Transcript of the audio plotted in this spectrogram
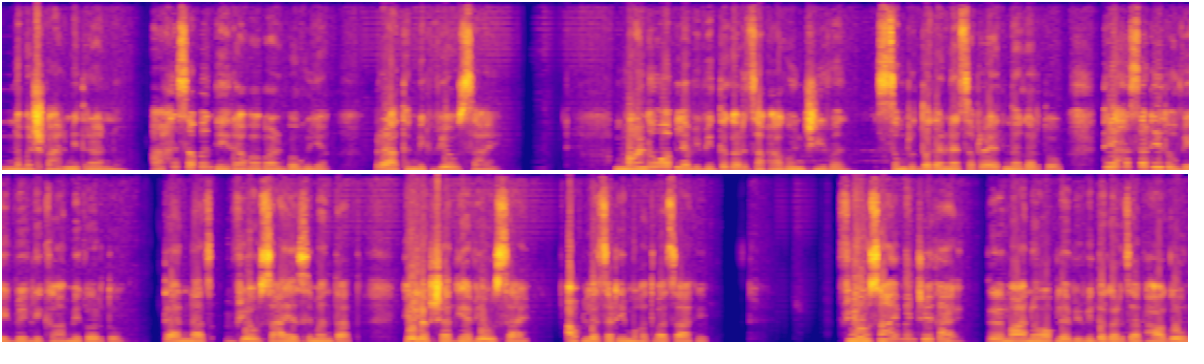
नमस्कार मित्रांनो आज आपण तेरावा पाठ बघूया. प्राथमिक व्यवसाय. मानव आपल्या विविध गरजा भागून जीवन समृद्ध करण्याचा प्रयत्न करतो. त्यासाठी तो वेगवेगळी कामे करतो. त्यांनाच व्यवसाय असे म्हणतात. हे लक्षात घ्या व्यवसाय आपल्यासाठी महत्त्वाचा आहे. व्यवसाय म्हणजे काय? तर मानव आपल्या विविध गरजा भागवून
